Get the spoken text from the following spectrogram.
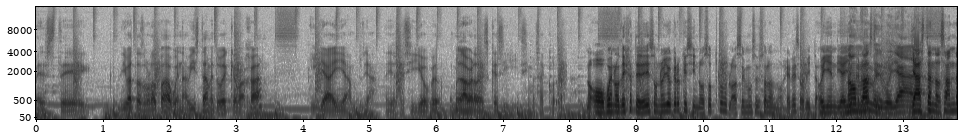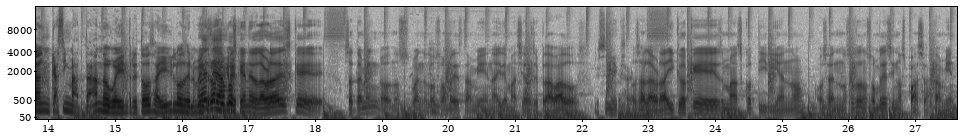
este, iba a transbordar para Buenavista, me tuve que bajar y ya ahí ya, pues ya, ella se siguió, pero la verdad es que sí, sí me sacó de onda. No, o bueno, déjate de eso, ¿no? Yo creo que si nosotros lo hacemos eso a las mujeres ahorita, hoy en día, No yo creo mames, hasta- güey, ya. ya hasta nos andan casi matando, güey, entre todos ahí los del Pues metro. de yo ambos creo- géneros, la verdad es que, o sea, también, nos- bueno, los hombres también hay demasiados depravados. Sí, exacto. O sea, la verdad, y creo que es más cotidiano. O sea, nosotros los hombres sí nos pasa también.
